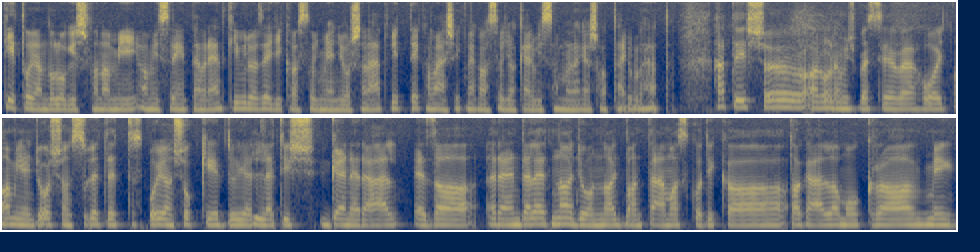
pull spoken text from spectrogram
Két olyan dolog is van, ami, ami szerintem rendkívül. Az egyik az, hogy milyen gyorsan átvitték, a másik meg az, hogy akár visszamenőleges hatályú lehet. Hát és uh, arról nem is beszélve, hogy amilyen gyorsan született, olyan sok kérdőjelet is generál ez a rendelet, nagyon nagyban támaszkodik a tagállamokra, még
